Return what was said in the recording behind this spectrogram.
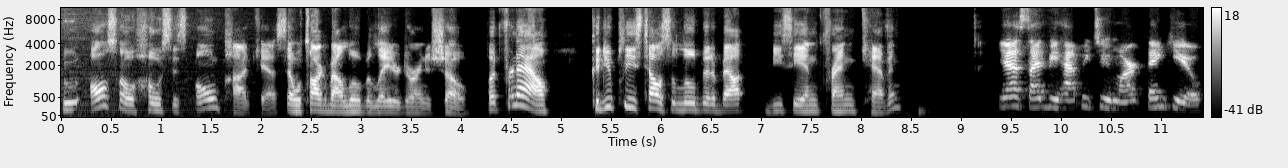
who also hosts his own podcast that we'll talk about a little bit later during the show. But for now, could you please tell us a little bit about BCEN friend Kevin? Yes, I'd be happy to, Mark. Thank you.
